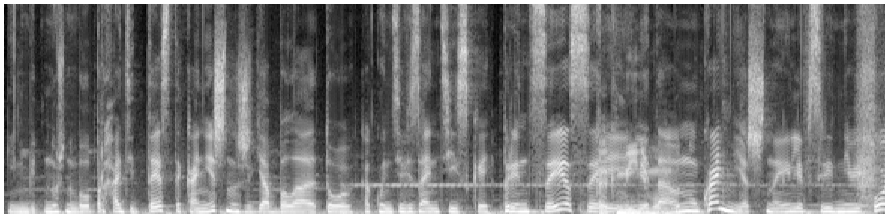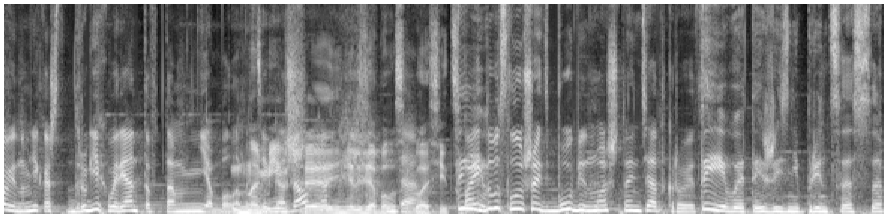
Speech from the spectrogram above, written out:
какие-нибудь нужно было проходить тесты, конечно же, я была то какой-нибудь византийской принцессой. Как или минимум, там, да. Ну, конечно, или в средневековье, но мне кажется, других вариантов там не было. На этих меньшее гадалках. нельзя было Да. согласиться. Ты- Пойду слушать бубен, может, что-нибудь откроется. Ты в этой жизни принцесса.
